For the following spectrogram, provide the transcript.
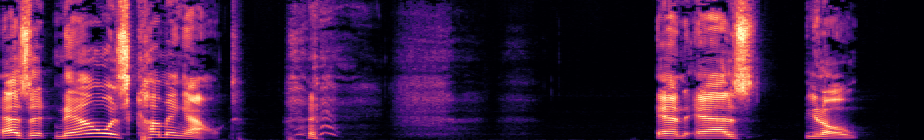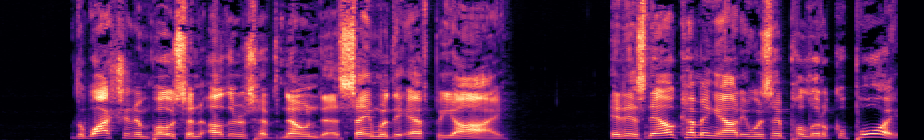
As it now is coming out, and as, you know, the Washington Post and others have known this, same with the FBI, it is now coming out it was a political ploy.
